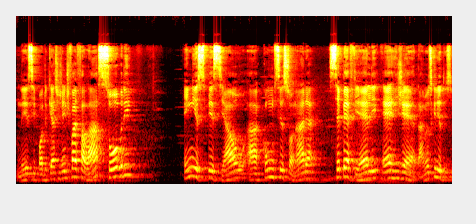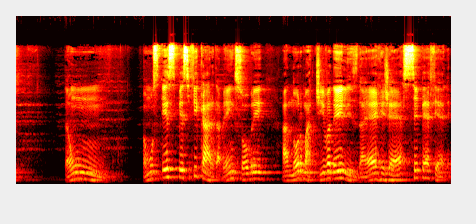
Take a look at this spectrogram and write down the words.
Nesse podcast a gente vai falar sobre, em especial, a concessionária CPFL RGE, tá, meus queridos? Então, vamos especificar, tá bem, sobre a normativa deles, da RGE CPFL.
